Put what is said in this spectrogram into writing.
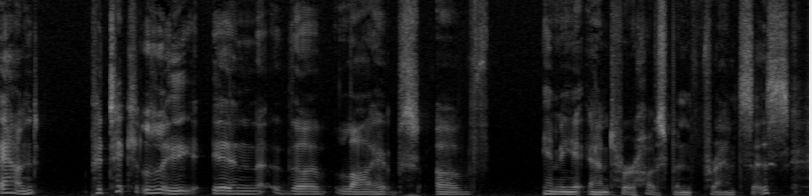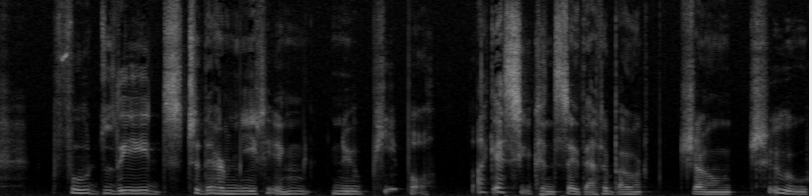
and particularly in the lives of Emmy and her husband Francis, food leads to their meeting new people. I guess you can say that about Joan too,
